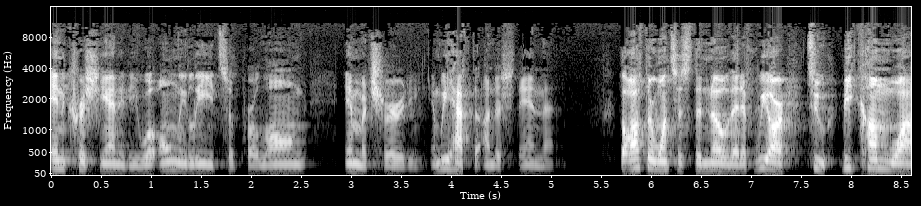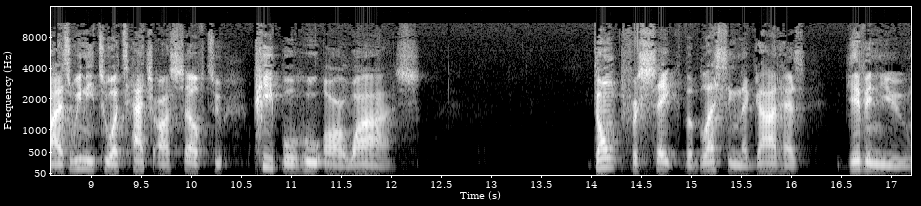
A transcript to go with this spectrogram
in Christianity will only lead to prolonged immaturity, and we have to understand that. The author wants us to know that if we are to become wise, we need to attach ourselves to people who are wise. Don't forsake the blessing that God has given you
